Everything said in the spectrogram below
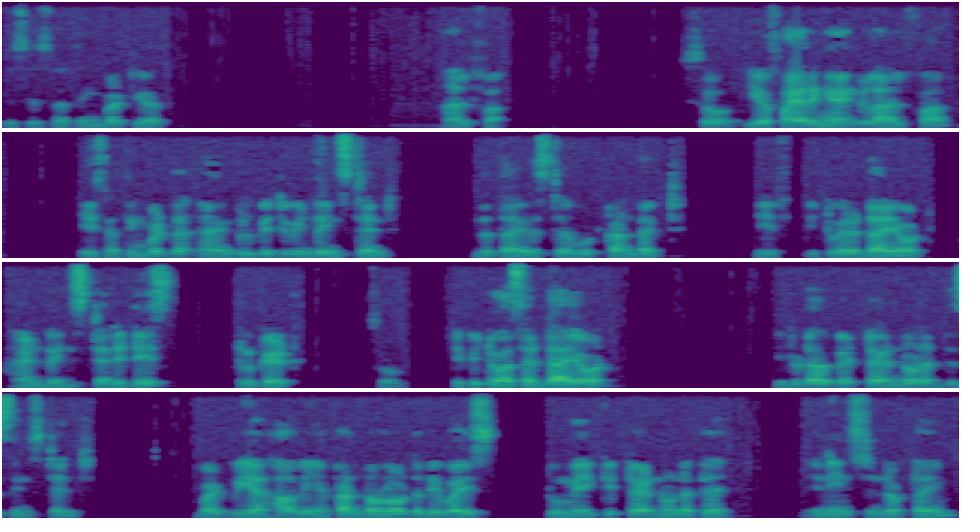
This is nothing but your alpha. So your firing angle alpha is nothing but the angle between the instant. The thyristor would conduct if it were a diode and the instant it is triggered. So if it was a diode it would have get turned on at this instant. But we are having a control of the device to make it turn on at a, any instant of time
